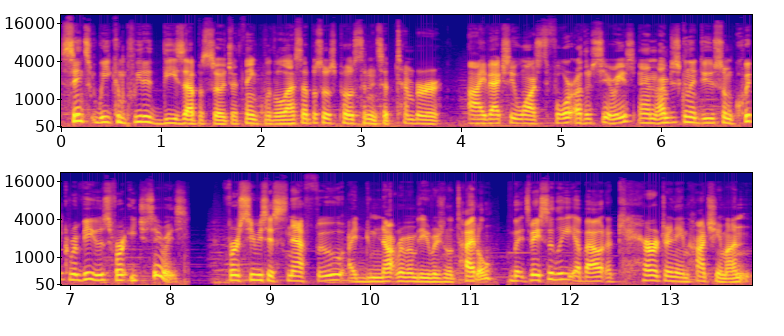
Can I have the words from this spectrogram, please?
Since we completed these episodes, I think with the last episodes posted in September, I've actually watched four other series, and I'm just to do some quick reviews for each series. First series is Snafu. I do not remember the original title, but it's basically about a character named Hachiman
